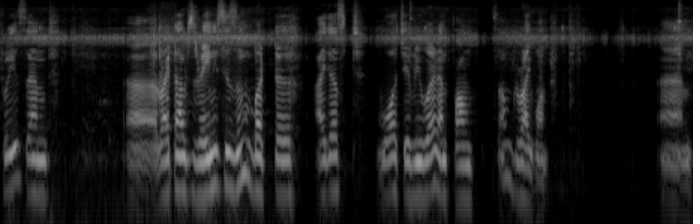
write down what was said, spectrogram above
trees and uh, right now it's rainy season but uh, i just watch everywhere and found some dry one. And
